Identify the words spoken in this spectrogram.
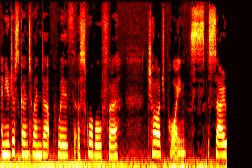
and you're just going to end up with a squabble for charge points. So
